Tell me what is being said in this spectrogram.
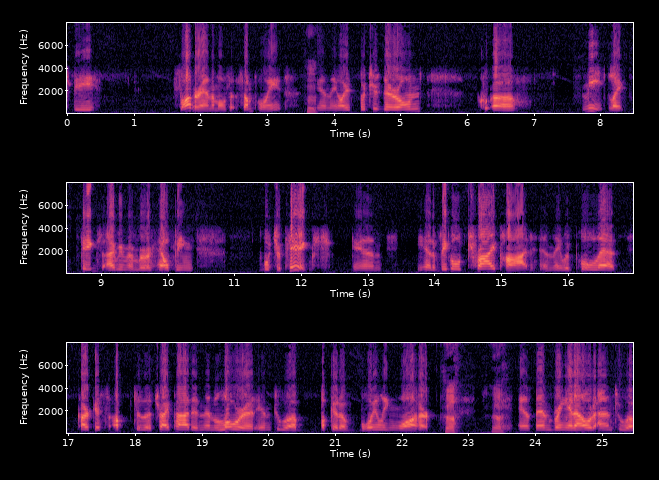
to be slaughter animals at some point. Hmm. And they always butchered their own uh, meat, like pigs. I remember helping butcher pigs, and he had a big old tripod, and they would pull that carcass up to the tripod and then lower it into a bucket of boiling water Huh. Huh. and then bring it out onto a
